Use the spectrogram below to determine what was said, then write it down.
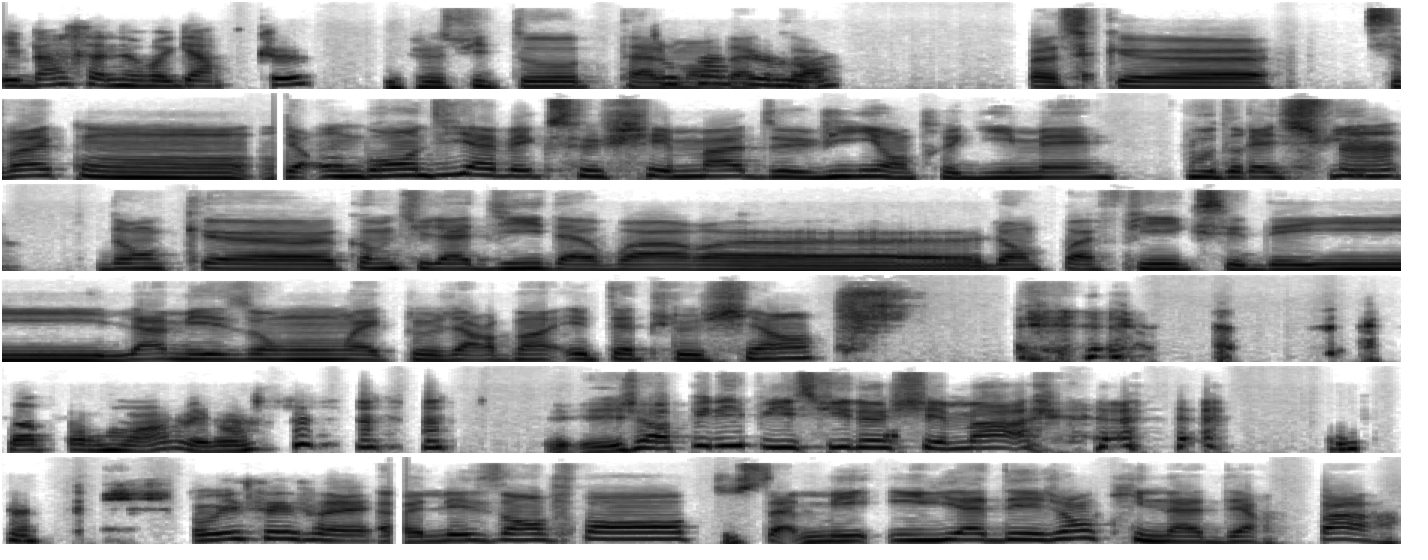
eh ben, ça ne regarde que. Je suis totalement d'accord. Parce que c'est vrai qu'on on grandit avec ce schéma de vie entre guillemets voudrait suivre. Hein. Donc, euh, comme tu l'as dit, d'avoir euh, l'emploi fixe, CDI, la maison avec le jardin et peut-être le chien. Pas pour moi, mais bon. Jean-Philippe, il suit le schéma. oui, c'est vrai. Euh, les enfants, tout ça. Mais il y a des gens qui n'adhèrent pas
